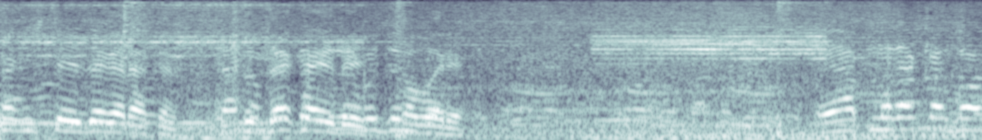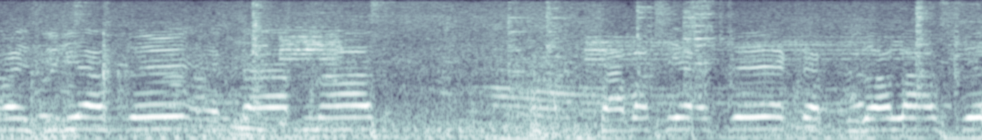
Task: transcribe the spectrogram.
প্যাকেজটা এই জায়গায় রাখেন। দেখাই দেয় সবাই আপনার একটা জবাই সিঁড়ি আছে একটা আপনার চাপাতি আছে একটা পুরালা আছে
